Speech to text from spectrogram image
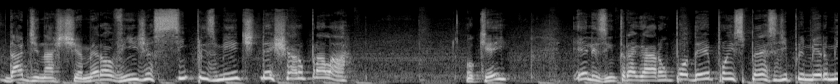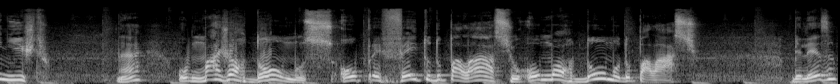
da dinastia merovingia simplesmente deixaram para lá. Ok? Eles entregaram o poder para uma espécie de primeiro-ministro. Né? o majordomos, ou prefeito do palácio, ou mordomo do palácio. Beleza?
